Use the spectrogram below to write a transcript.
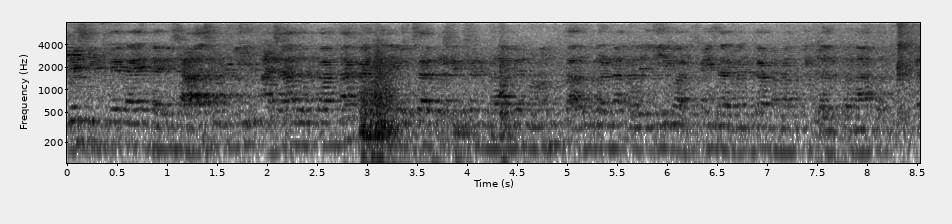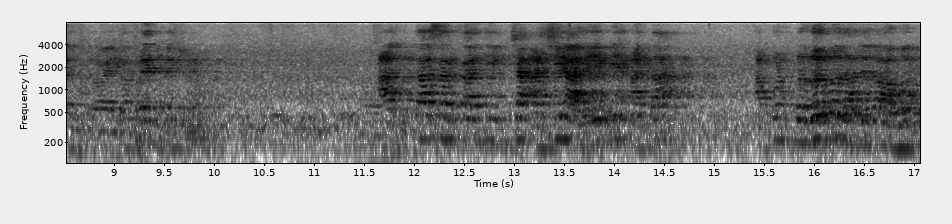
जे शिकलेले आहेत त्यांनी शाळा सोडली. अशा लोकांना काहीतरी व्यवसाय प्रशिक्षण मिळावे म्हणून चालू करण्यात आलेली वाजपेयी साहेबांच्या मनातली कल्पना प्रत्यक्षात उतरवायला प्रयत्न केला आता सरकारची इच्छा अशी आहे की आता आपण प्रगल्भ झालेलो आहोत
